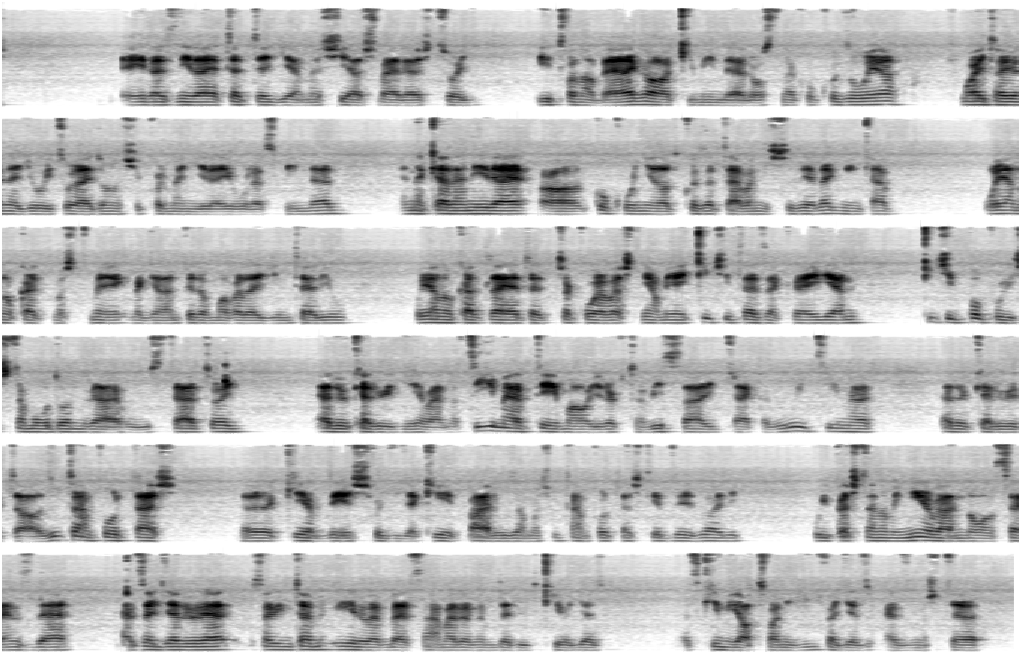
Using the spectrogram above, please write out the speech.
érezni lehetett egy ilyen messiás várást, hogy itt van a belga, aki minden rossznak okozója, majd ha jön egy új tulajdonos, akkor mennyire jó lesz minden. Ennek ellenére a Kokó nyilatkozatában is azért leginkább olyanokat, most megjelent például ma vele egy interjú, olyanokat lehetett csak olvasni, ami egy kicsit ezekre ilyen, kicsit populista módon ráhúz. Tehát, hogy előkerült nyilván a címer téma, hogy rögtön visszaállítják az új címert, előkerült az utánportás kérdés, hogy ugye két párhuzamos utánportás kérdés zajlik Újpesten, ami nyilván nonsens, de ez egyelőre szerintem élő ember számára nem derült ki, hogy ez, ez ki miatt van így, vagy ez, ez most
